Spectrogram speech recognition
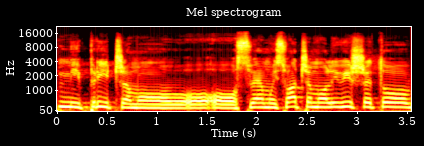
mi pričamo o, o svemu i svačemu, ali više to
